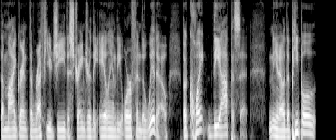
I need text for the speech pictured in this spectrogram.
the migrant, the refugee, the stranger, the alien, the orphan, the widow, but quite the opposite. You know, the people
